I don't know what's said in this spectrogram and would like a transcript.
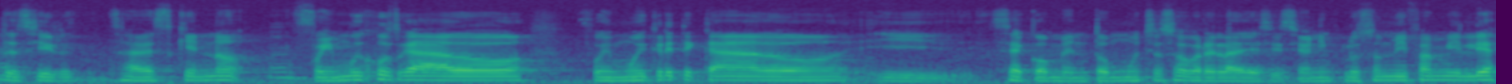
Decir, sabes que no, fui muy juzgado, fui muy criticado y se comentó mucho sobre la decisión, incluso en mi familia,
